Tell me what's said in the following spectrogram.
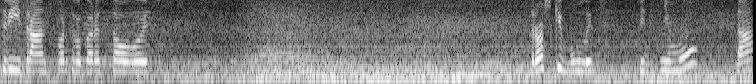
свій транспорт використовують. Трошки вулиць підзніму та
